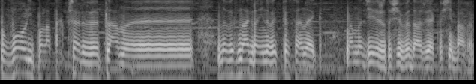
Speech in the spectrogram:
powoli, po latach przerwy, plan e, nowych nagrań, nowych piosenek. Mam nadzieję, że to się wydarzy jakoś niebawem.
